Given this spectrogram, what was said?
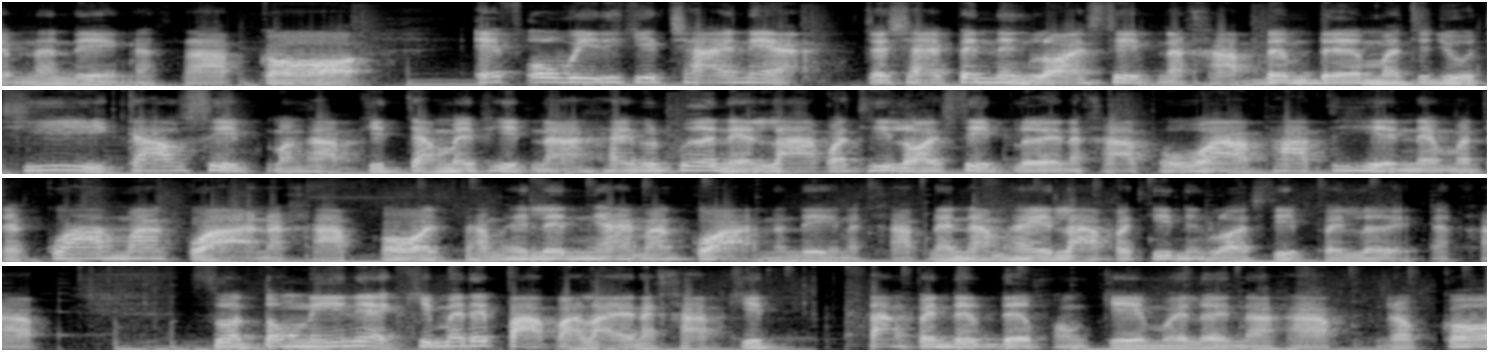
มนั่นเองนะครับ ก็ FOV ที่คิดใช้เนี่ยจะใช้เป็น 110 นะครับ เดิมๆ มันจะอยู่ที่ 90 มั้งครับ คิดจำไม่ผิดนะ ให้เพื่อนๆ เนี่ยลากมาที่ 110 เลยนะครับ เพราะว่าภาพที่เห็นเนี่ยมันจะกว้างมากกว่านะครับ ก็จะทำให้เล่นง่ายมากกว่านั่นเองนะครับ แนะนำให้ลากไปที่ 110 ไปเลยนะครับ ส่วนตรงนี้เนี่ยคิดไม่ได้ปรับอะไรนะครับ คิด ตั้งเป็นเดิมๆของเกมไว้เลยนะครับ แล้วก็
